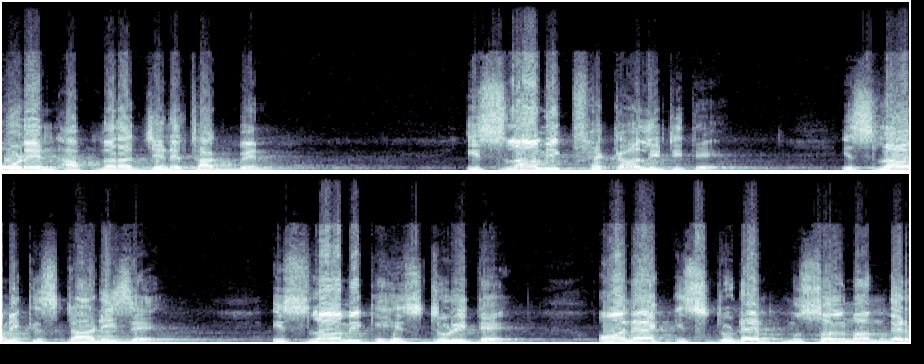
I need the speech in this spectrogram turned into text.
পড়েন, আপনারা জেনে থাকবেন, ইসলামিক ফ্যাকাল্টিতে, ইসলামিক স্টাডিজে ইসলামিক হিস্টোরিতে অনেক স্টুডেন্ট মুসলমানদের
